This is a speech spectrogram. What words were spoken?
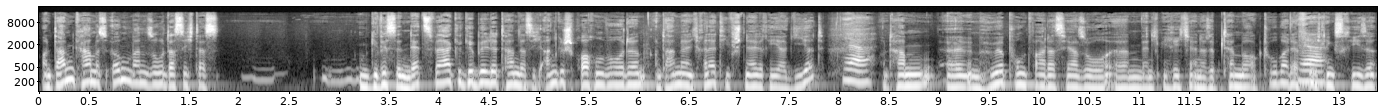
Und dann kam es irgendwann so, dass sich das gewisse Netzwerke gebildet haben, dass ich angesprochen wurde und da haben wir eigentlich relativ schnell reagiert Ja. und haben äh, im Höhepunkt war das ja so, ähm, wenn ich mich richtig erinnere, September, Oktober der Ja. Flüchtlingskrise,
